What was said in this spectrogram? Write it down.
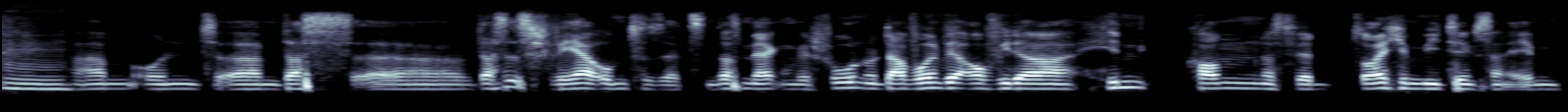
Mhm. Ähm, und ähm, das, äh, das ist schwer um umzusetzen. Das merken wir schon. Und da wollen wir auch wieder hinkommen, dass wir solche Meetings dann eben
